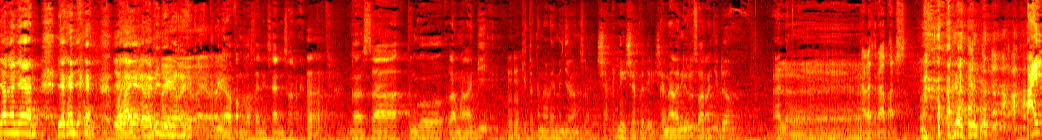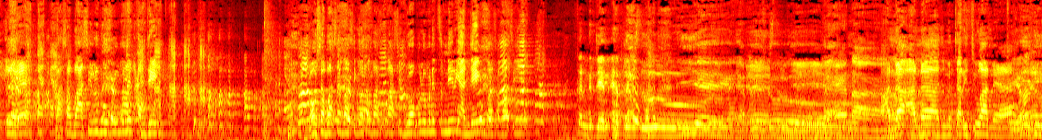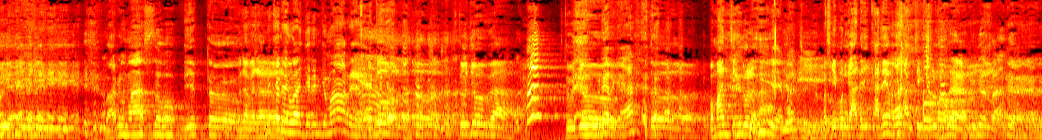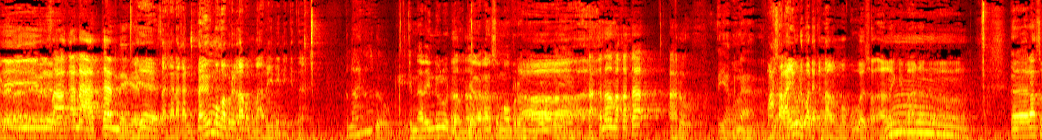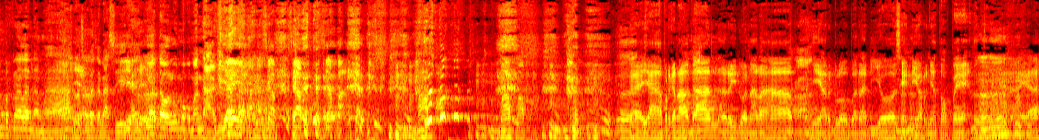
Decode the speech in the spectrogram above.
jangan jangan jangan jangan Jangan, bahaya jangan, kalau bahaya, didengerin. Tapi nggak apa nggak usah disensor. Ah. Nggak usah tunggu lama lagi. Mm-mm. Kita kenalin aja langsung. Siapa nih? Siapa nih? Siapa Kenalin nih? dulu suaranya dong. Halo. Halo kerabat. Tai lo ya. Basa basi lu 20 menit anjing. Gak usah basa basi, gak usah basa basi 20 menit sendiri anjing basa basi. Kan ngerjain adlibs dulu. Iya, Ngerjain adlibs dulu. Iya. Nggak enak. Ada ada mencari cuan ya. Iya. Baru masuk gitu. Benar, benar, Ini kan benar. yang lo ajarin kemarin. Betul, betul. Setuju gak? Setuju. Bener kan? Betul. Pemancing dulu lah. Iya, mancing. Meskipun gak ada ikannya, mesti mancing dulu. Benar, benar banget. Iya, iya, benar. Seakan-akan ya kan. Iya, seakan-akan. Tapi mau ngobrol apa hari ini nih kita? Kenalin dulu dong. oke. Kenalin dulu dong, jangan langsung ngobrol-ngobrol. Oh. Tak kenal maka kata Aruf. Iya benar. Masalahnya udah pada kenal sama gue soalnya gimana dong? Eh, langsung perkenalan nama, Iya. gak usah basa-basi. Iya, ya. iya. Gua tahu lu mau ke mana. Iya iya siap siap siap pak siap. Maaf maaf maaf. maaf. Eh, ya perkenalkan Ridwan Arahap Ah. penyiar Global Radio seniornya Tope tentunya ya.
